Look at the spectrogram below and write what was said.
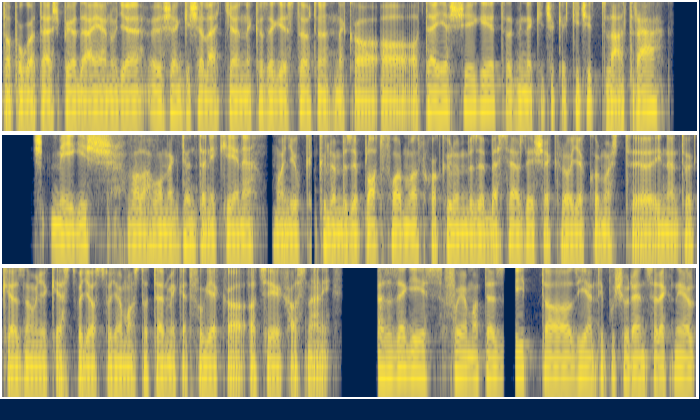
tapogatás példáján, ugye senki se látja ennek az egész történetnek a, a, a teljességét, mindenki csak egy kicsit lát rá, és mégis valahol meg dönteni kéne mondjuk különböző platformokról, különböző beszerzésekről, hogy akkor most innentől kezdve mondjuk ezt vagy azt vagy azt a terméket fogják a, a cégek használni. Ez az egész folyamat, ez itt az ilyen típusú rendszereknél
